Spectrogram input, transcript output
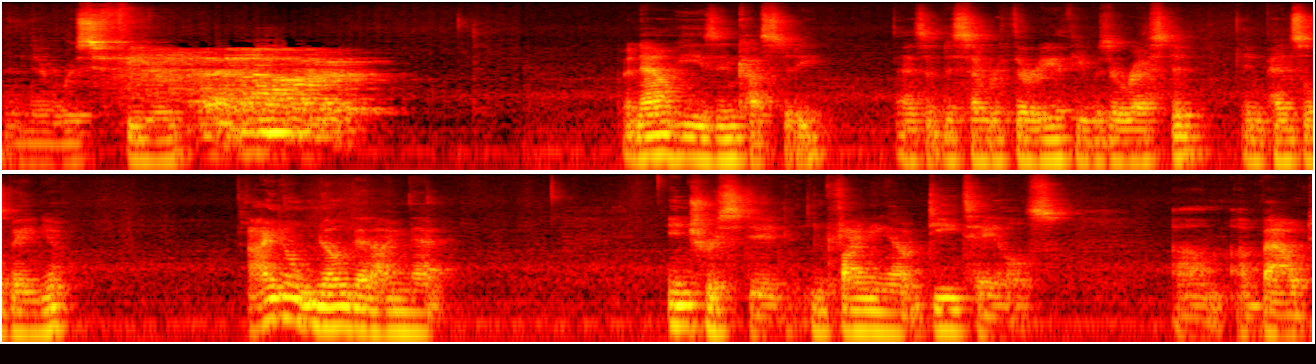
and there was fear. But now he's in custody. As of December 30th, he was arrested in Pennsylvania. I don't know that I'm that interested in finding out details um, about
